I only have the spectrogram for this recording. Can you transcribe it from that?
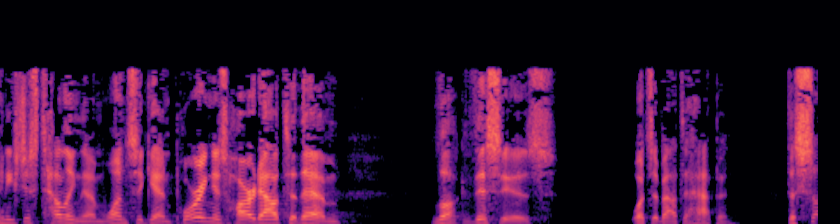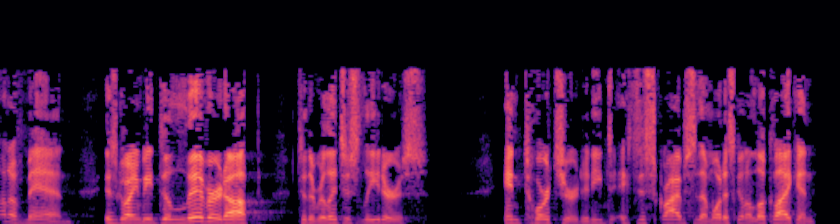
And he's just telling them once again, pouring his heart out to them, look, this is what's about to happen. The Son of Man is going to be delivered up to the religious leaders and tortured. And he, describes to them what it's going to look like and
